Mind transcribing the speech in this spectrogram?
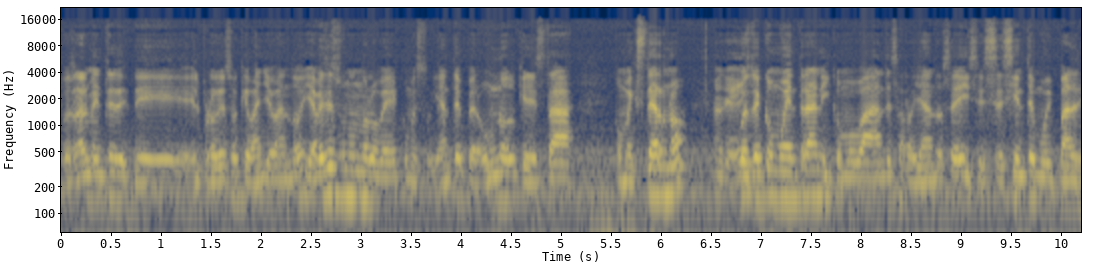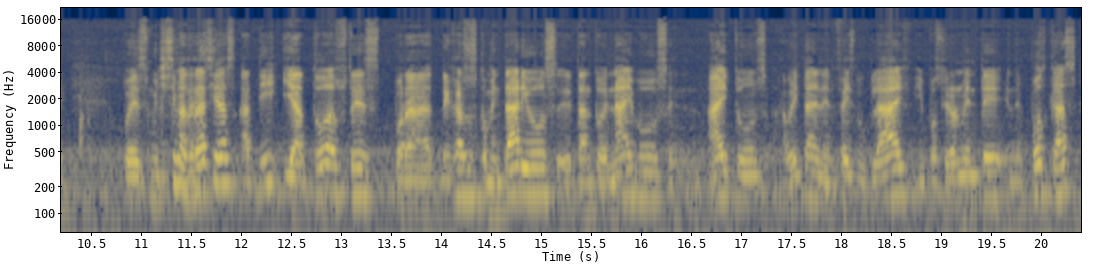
pues realmente de, de el progreso que van llevando y a veces uno no lo ve como estudiante, pero uno que está como externo, pues ve cómo entran y cómo van desarrollándose y se, se siente muy padre. Pues muchísimas gracias a ti y a todas ustedes por ah, dejar sus comentarios, eh, tanto en iBooks, en iTunes, ahorita en el Facebook Live y posteriormente en el podcast.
